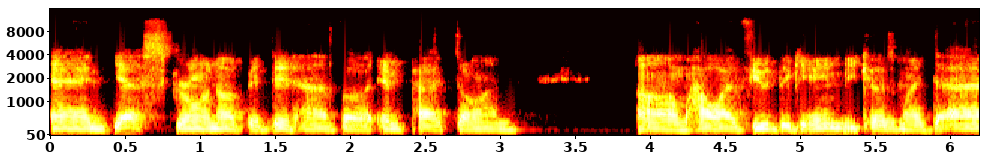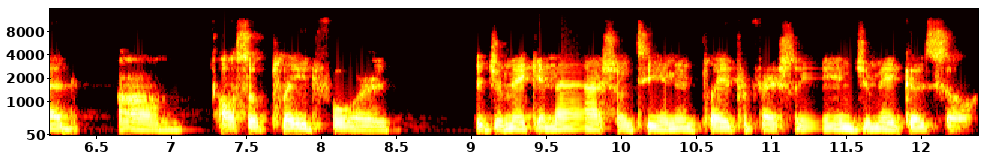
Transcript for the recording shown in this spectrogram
and yes, growing up, it did have an impact on um, how I viewed the game because my dad um, also played for the Jamaican national team and played professionally in Jamaica. So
